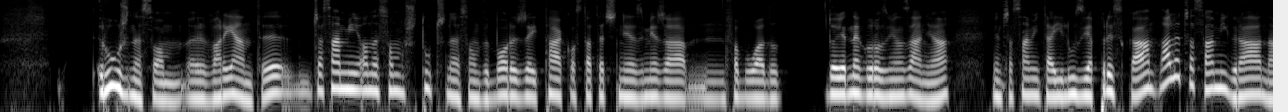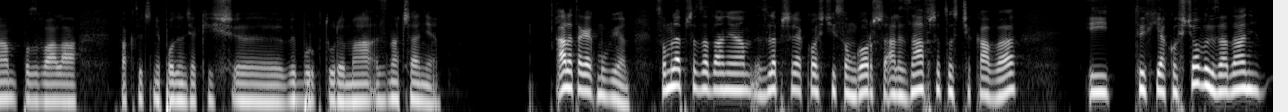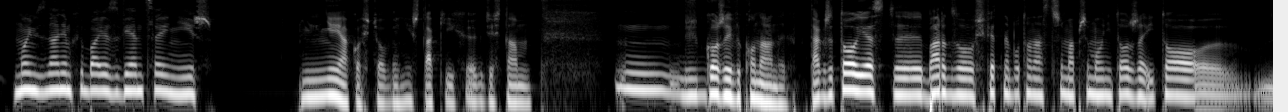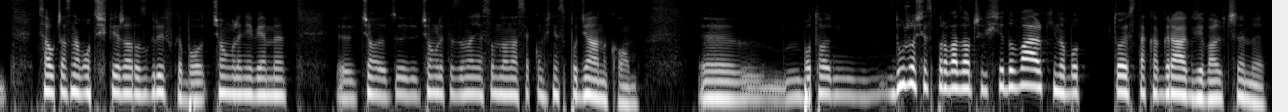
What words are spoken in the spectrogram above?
Różne są e, warianty. Czasami one są sztuczne, są wybory, że i tak ostatecznie zmierza mm, fabuła do, do jednego rozwiązania, więc czasami ta iluzja pryska, ale czasami gra nam pozwala faktycznie podjąć jakiś e, wybór, który ma znaczenie. Ale tak jak mówiłem, są lepsze zadania, z lepszej jakości, są gorsze, ale zawsze jest ciekawe i tych jakościowych zadań moim zdaniem chyba jest więcej niż niejakościowych, niż takich e, gdzieś tam mm, gorzej wykonanych. Także to jest e, bardzo świetne, bo to nas trzyma przy monitorze i to e, cały czas nam odświeża rozgrywkę, bo ciągle nie wiemy, ciągle te zadania są dla nas jakąś niespodzianką. Bo to dużo się sprowadza oczywiście do walki, no bo to jest taka gra, gdzie walczymy.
